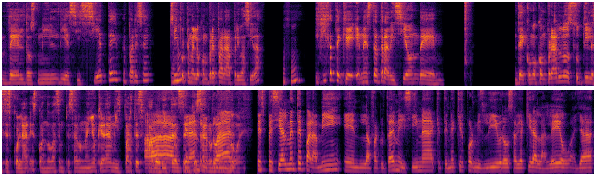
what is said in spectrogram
del 2017, me parece. Sí, porque me lo compré para privacidad. Y fíjate que en esta tradición de de como comprar los útiles escolares cuando vas a empezar un año, que eran mis partes ah, favoritas de empezar un año, güey especialmente para mí en la Facultad de Medicina, que tenía que ir por mis libros, había que ir a la Leo, allá,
